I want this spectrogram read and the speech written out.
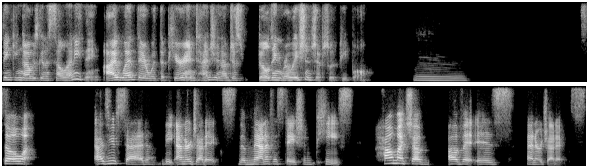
thinking I was going to sell anything. I went there with the pure intention of just building relationships with people. Mm. So, as you said, the energetics, the manifestation piece, how much of, of it is energetics?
